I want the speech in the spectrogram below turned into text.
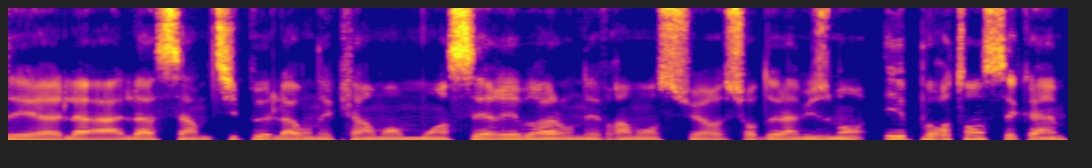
Là là c'est un petit peu là on est clairement moins cérébral on est vraiment sur sur de l'amusement. Et pourtant c'est quand même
